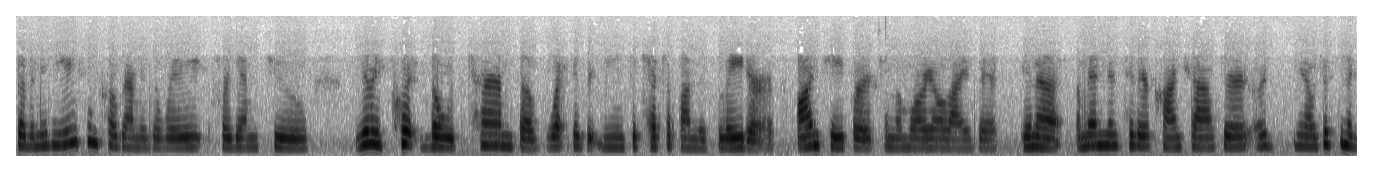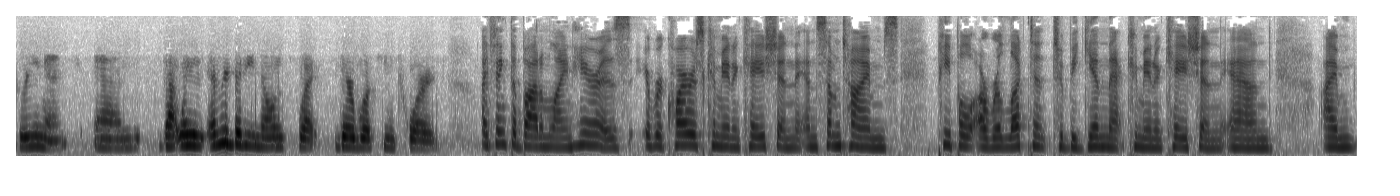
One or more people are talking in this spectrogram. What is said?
So the mediation program is a way for them to really put those terms of what does it mean to catch up on this later on paper to memorialize it in an amendment to their contract or, or, you know, just an agreement. And that way everybody knows what they're working towards. I think the bottom line here is it requires communication, and sometimes people are reluctant to begin that communication. And I'm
